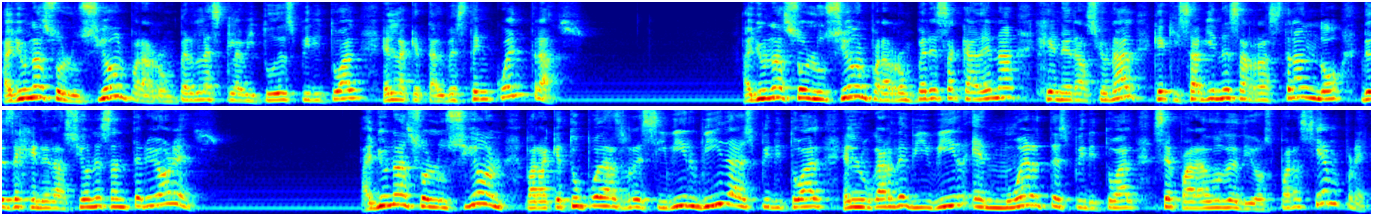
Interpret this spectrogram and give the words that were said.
Hay una solución para romper la esclavitud espiritual en la que tal vez te encuentras. Hay una solución para romper esa cadena generacional que quizá vienes arrastrando desde generaciones anteriores. Hay una solución para que tú puedas recibir vida espiritual en lugar de vivir en muerte espiritual separado de Dios para siempre.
